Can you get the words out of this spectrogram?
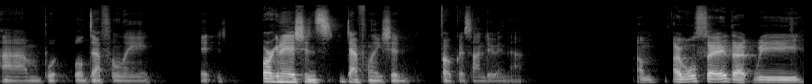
um, will, definitely it, organizations definitely should focus on doing that. Um, I will say that we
